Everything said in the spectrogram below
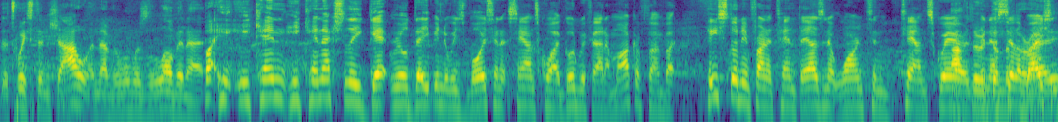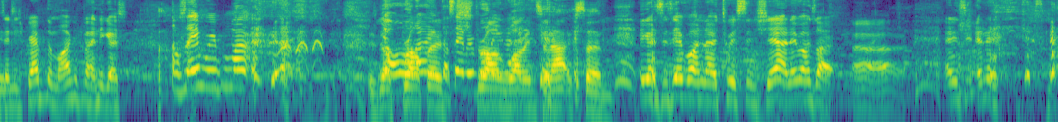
the twist and shout, and everyone was loving it. But he, he can he can actually get real deep into his voice, and it sounds quite good without a microphone. But he stood in front of ten thousand at Warrington Town Square After in he'd our done the celebrations, and he grabbed the microphone. and He goes, "Does everybody?" He's Yo, got proper does everybody strong Warrington accent. He goes, "Does everyone know twist and shout?" And everyone's like, "Uh, uh." and, he's, and then he just goes,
